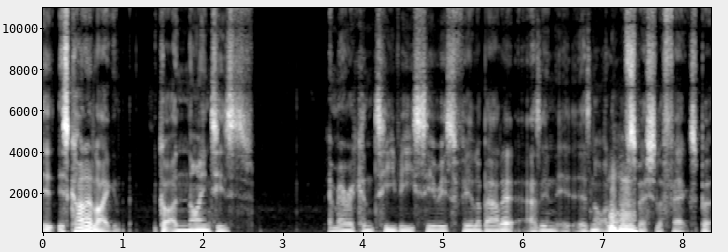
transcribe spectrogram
It, it's kind of like got a 90s American TV series feel about it, as in it, there's not a lot of Mhm. special effects, but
